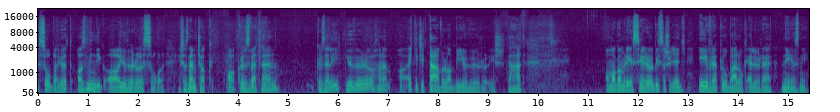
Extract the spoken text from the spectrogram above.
szóba jött, az mindig a jövőről szól. És az nem csak a közvetlen, közeli jövőről, hanem egy kicsit távolabbi jövőről is. Tehát a magam részéről biztos, hogy egy évre próbálok előre nézni.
